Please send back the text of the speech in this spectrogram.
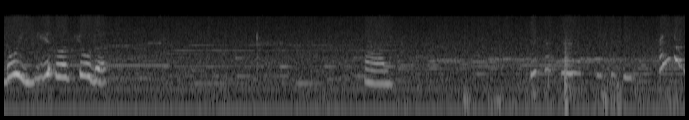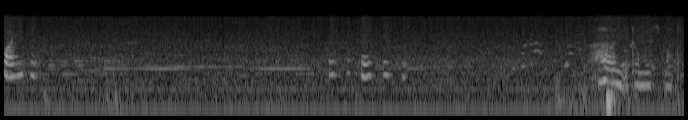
Да уйди отсюда. А, ладно. А не давайте. А, никому не смотри.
